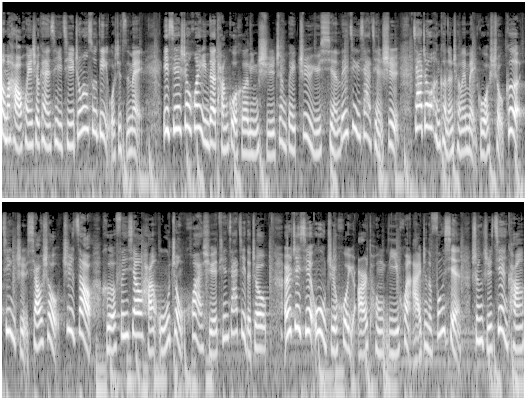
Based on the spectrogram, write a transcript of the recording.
朋友们好，欢迎收看新一期《中望速递》，我是子美。一些受欢迎的糖果和零食正被置于显微镜下检视，加州很可能成为美国首个禁止销售、制造和分销含五种化学添加剂的州。而这些物质或与儿童罹患癌症的风险、生殖健康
